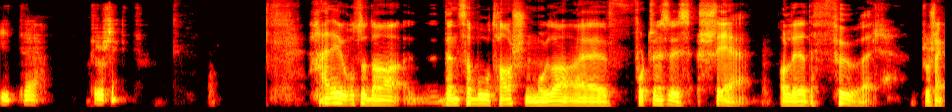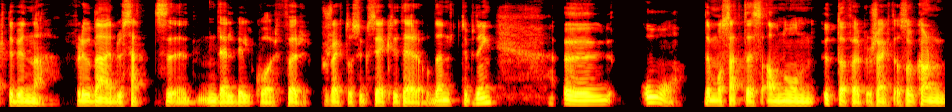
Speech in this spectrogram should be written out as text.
IT-prosjekt. Her er jo også da Den sabotasjen må jo da eh, fortrinnsvis skje allerede før prosjektet begynner. For det er jo der du setter en del vilkår for prosjekt og suksesskriterier og den type ting. Og det må settes av noen utafor prosjektet. Så, kan,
